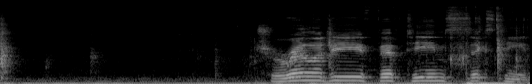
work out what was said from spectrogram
Right. Trilogy 1516.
